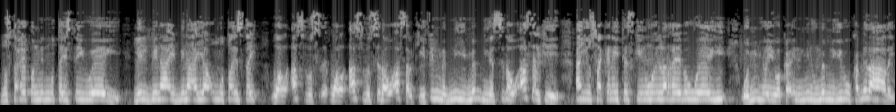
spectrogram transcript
mustaxiqun mid mutaystay weeyi lilbinaai bina ayaa u mutaystay. Wاlaslu sida u asalkii fi lmabniyi mebniga sida u asalkii. An yusakanay taskiinuhu in la reebo weeyi wa minhu ay wakainu minhu mebnigiibuu ka mid ahaaday.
